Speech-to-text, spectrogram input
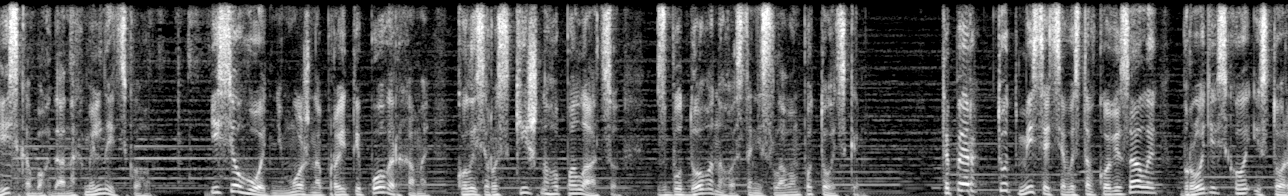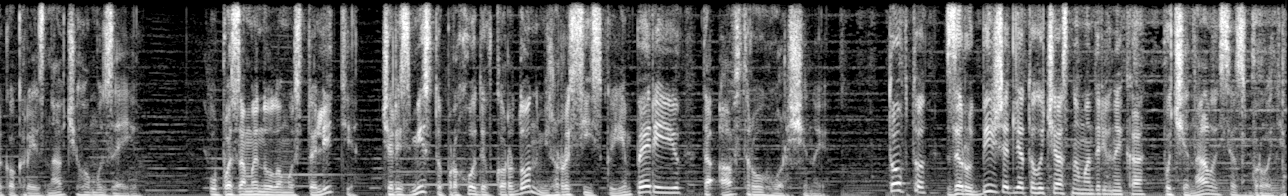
війська Богдана Хмельницького. І сьогодні можна пройти поверхами колись розкішного палацу, збудованого Станіславом Потоцьким. Тепер тут містяться виставкові зали Бродівського історико-краєзнавчого музею. У позаминулому столітті через місто проходив кордон між Російською імперією та Австро-Угорщиною. Тобто зарубіжжя для тогочасного мандрівника починалося з бродів.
